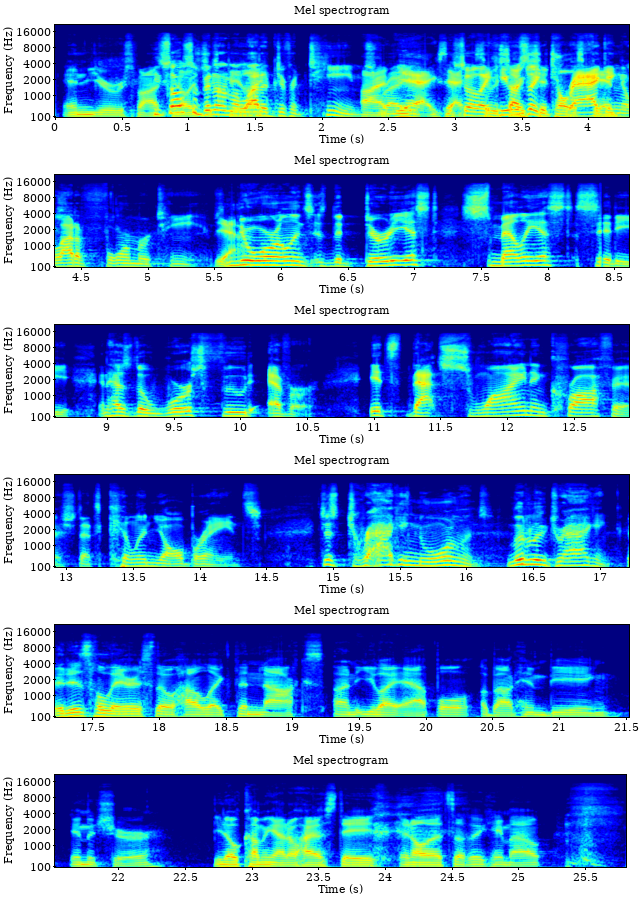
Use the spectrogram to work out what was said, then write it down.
and your response. He's also been on be a lot like, of different teams, right? yeah, exactly. So So like he he was like shit to all his dragging a lot of former teams. Yeah. New Orleans is the dirtiest, smelliest city and has the worst food ever. It's that swine and crawfish that's killing y'all brains. just dragging New Orleans, literally dragging. It is hilarious though how like the knocks on Eli Apple about him being immature, you know, coming out of Ohio State and all that stuff that came out.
